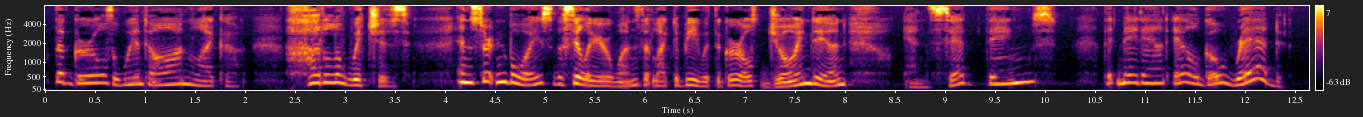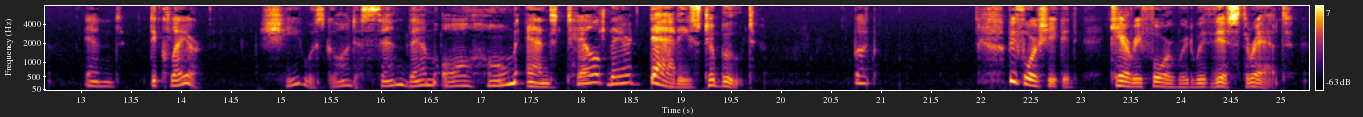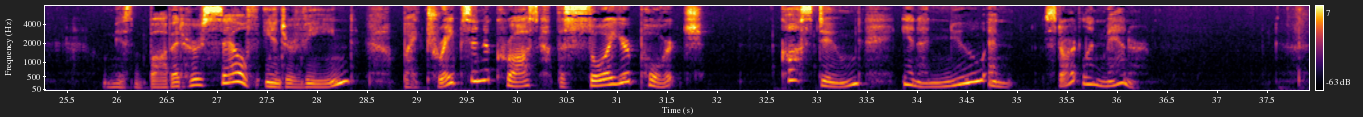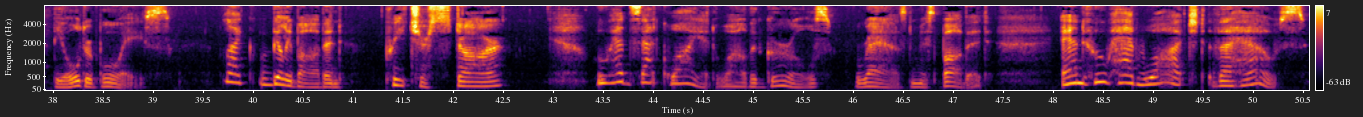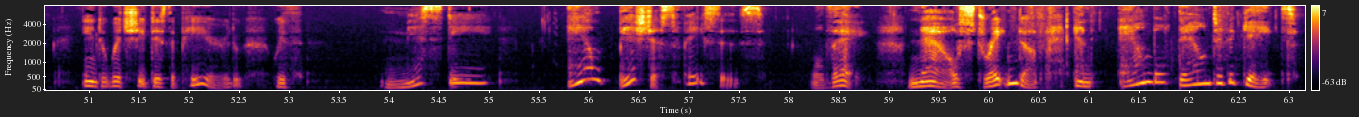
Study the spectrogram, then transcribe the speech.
the girls went on like a huddle of witches, and certain boys, the sillier ones that liked to be with the girls, joined in and said things that made Aunt El go red and declare she was going to send them all home and tell their daddies to boot. But before she could carry forward with this threat, Miss Bobbit herself intervened by traipsing across the Sawyer porch, costumed in a new and startling manner. The older boys, like Billy Bob and Preacher Star, who had sat quiet while the girls razzed Miss Bobbit, and who had watched the house into which she disappeared with misty, ambitious faces. Well, they now straightened up and ambled down to the gate.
